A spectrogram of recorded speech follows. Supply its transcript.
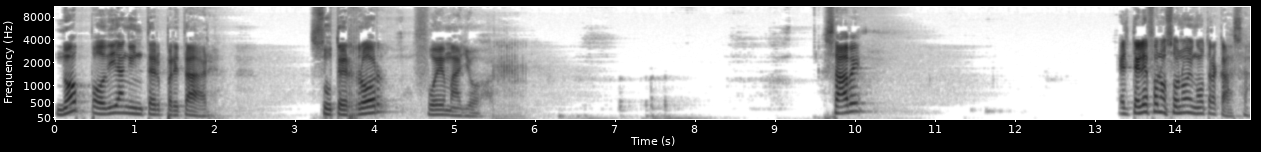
no podían interpretar, su terror fue mayor. ¿Sabe? El teléfono sonó en otra casa.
